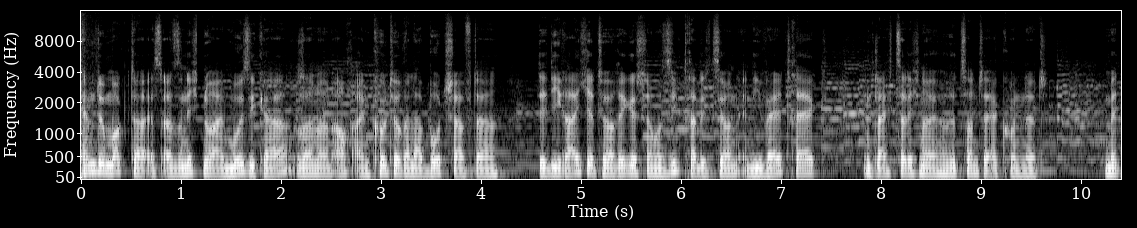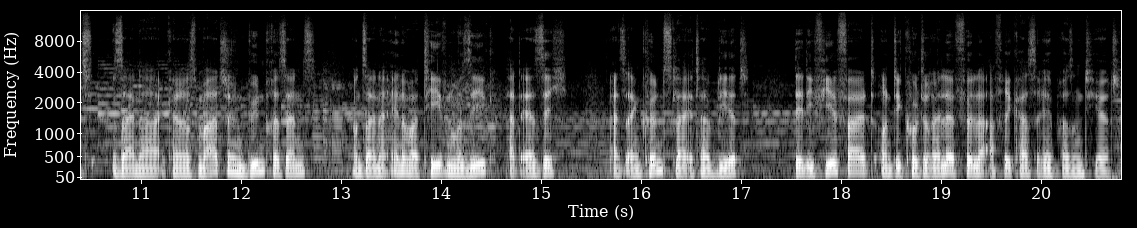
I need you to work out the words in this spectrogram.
Mdu Mokta ist also nicht nur ein Musiker, sondern auch ein kultureller Botschafter, der die reiche tuaregische Musiktradition in die Welt trägt und gleichzeitig neue Horizonte erkundet. Mit seiner charismatischen Bühnenpräsenz und seiner innovativen Musik hat er sich als ein Künstler etabliert, der die Vielfalt und die kulturelle Fülle Afrikas repräsentiert.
